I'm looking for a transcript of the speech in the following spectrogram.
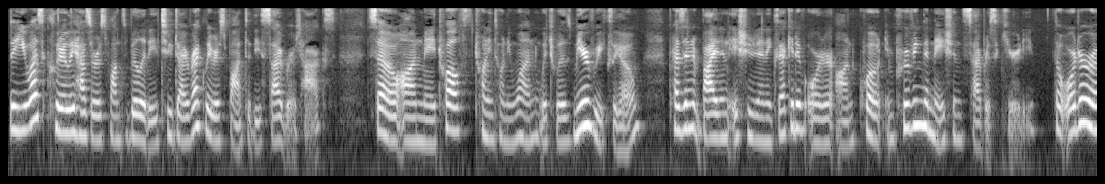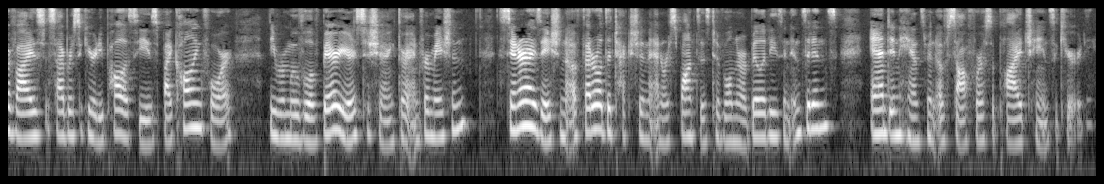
The US clearly has a responsibility to directly respond to these cyber attacks. So, on May 12, 2021, which was mere weeks ago, President Biden issued an executive order on, quote, improving the nation's cybersecurity. The order revised cybersecurity policies by calling for the removal of barriers to sharing threat information, standardization of federal detection and responses to vulnerabilities and incidents, and enhancement of software supply chain security.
